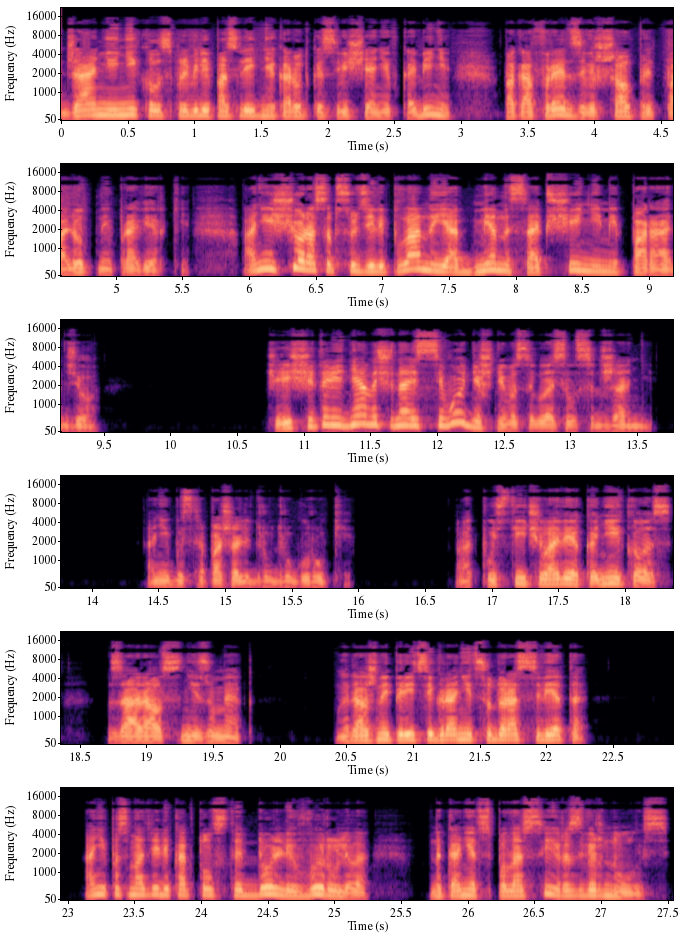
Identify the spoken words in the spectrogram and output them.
Джанни и Николас провели последнее короткое совещание в кабине, пока Фред завершал предполетные проверки. Они еще раз обсудили планы и обмены сообщениями по радио. «Через четыре дня, начиная с сегодняшнего», — согласился Джанни. Они быстро пожали друг другу руки. «Отпусти человека, Николас!» — заорал снизу Мэг. «Мы должны перейти границу до рассвета». Они посмотрели, как толстая Долли вырулила, наконец, полосы и развернулась.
